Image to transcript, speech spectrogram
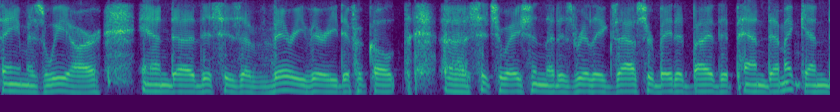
same as we are, and this is a very, very difficult situation that is really exacerbated by the pandemic, and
